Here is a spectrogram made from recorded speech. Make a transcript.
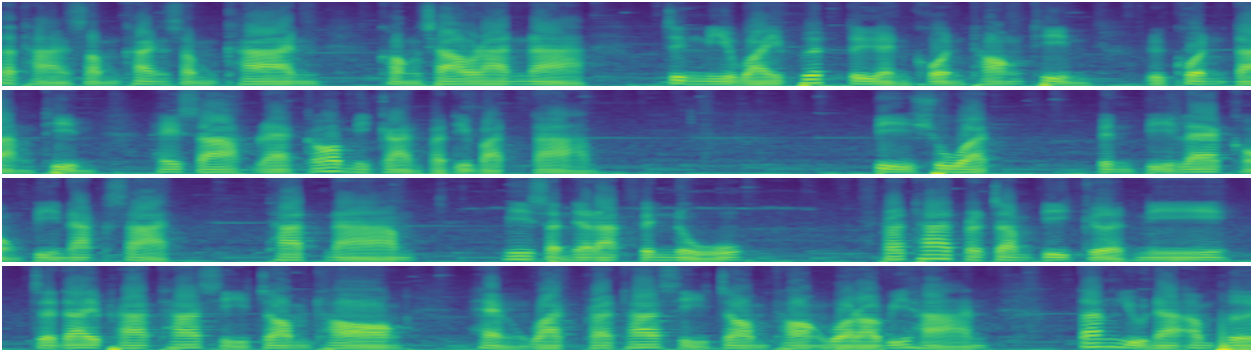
สถานสำคัญสำคัญของชาวร้านนา จึงมีไว้เพื่อเตือนคนท้องถิ่นหรือคนต่างถิ่นให้ทราบและก็มีการปฏิบัติตาม ปีชวด เป็นปีแรกของปีนักสัตว์ธาตุน้ำมีสัญลักษณ์เป็นหนู พระธาตุประจำปีเกิดนี้ จะได้พระธาตุสีจอมทอง แห่งวัดพระธาตุสีจอมทองวรวิหาร ตั้งอยู่ณอำเภอ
